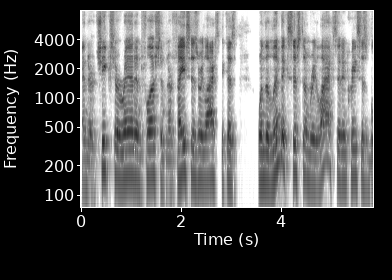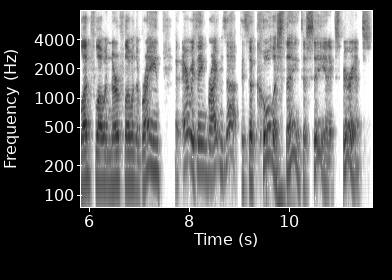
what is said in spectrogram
and their cheeks are red and flushed, and their face is relaxed because when the limbic system relaxes, it increases blood flow and nerve flow in the brain, and everything brightens up. It's the coolest thing to see and experience.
